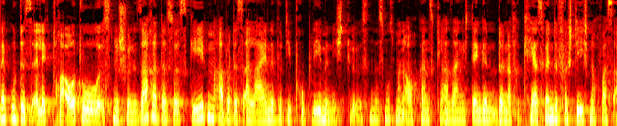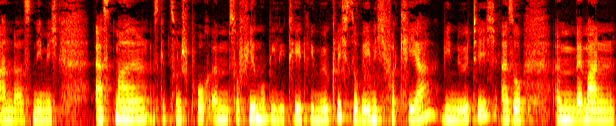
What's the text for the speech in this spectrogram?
Na gut, das Elektroauto ist eine schöne Sache, das soll es geben, aber das alleine wird die Probleme nicht lösen. Das muss man auch ganz klar sagen. Ich denke, in einer Verkehrswende verstehe ich noch was anderes, nämlich erstmal, es gibt so einen Spruch, ähm, so viel Mobilität wie möglich, so wenig Verkehr wie nötig. Also ähm, wenn man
